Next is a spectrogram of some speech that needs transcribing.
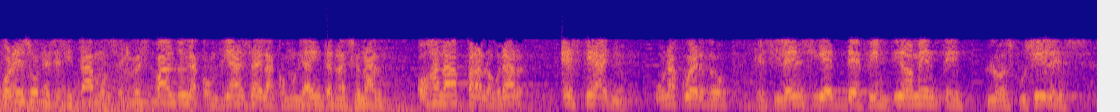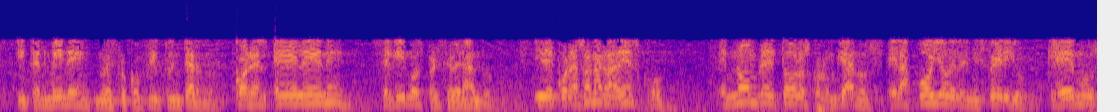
Por eso necesitamos el respaldo y la confianza de la comunidad internacional. Ojalá para lograr este año un acuerdo que silencie definitivamente los fusiles y termine nuestro conflicto interno. Con el ELN seguimos perseverando. Y de corazón agradezco en nombre de todos los colombianos el apoyo del hemisferio que hemos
